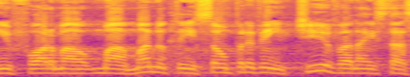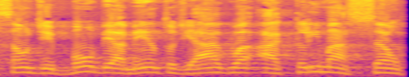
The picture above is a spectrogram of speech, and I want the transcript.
informa uma manutenção preventiva na estação de bombeamento de água Aclimação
